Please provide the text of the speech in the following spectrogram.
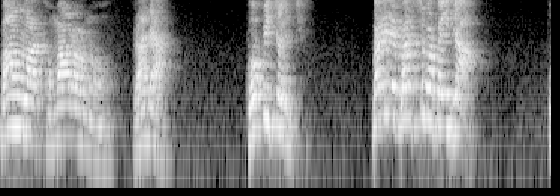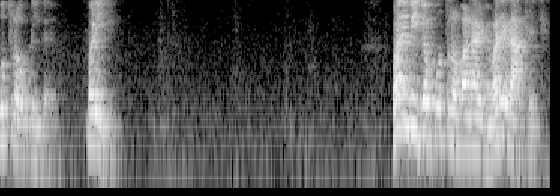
બાણું લાખ માળોનો રાજા ગોપીચંદ છું. બળીને ભસ્મ થઈ જા. પુત્ર ઉડી ગયો. બળી ગયો. વળી બીજો પુતળો બનાવીને વળી રાખે છે.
